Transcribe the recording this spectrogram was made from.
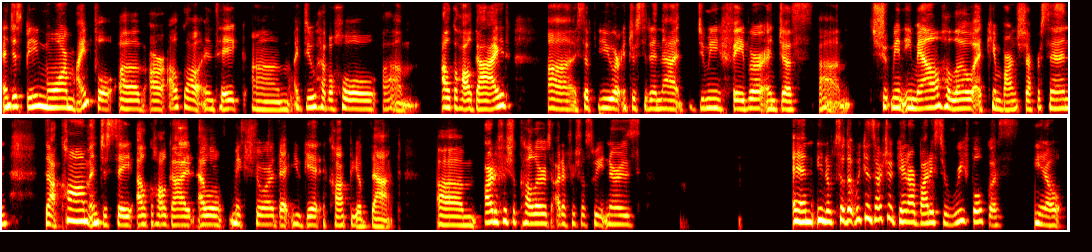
and just being more mindful of our alcohol intake. Um, I do have a whole um, alcohol guide Uh, so if you are interested in that, do me a favor and just um, shoot me an email hello at kimbarnesjefferson.com and just say alcohol guide. I will make sure that you get a copy of that. Um, artificial colors, artificial sweeteners, and you know, so that we can start to get our bodies to refocus you know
